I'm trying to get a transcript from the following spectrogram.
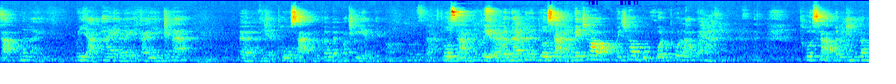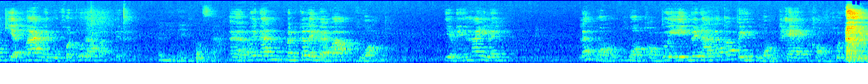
ทรัพย์เมื่อไหร่ ไม่อยากให้อะไรใครอย่างนี้นะเออเนี่ยโทสะมันก็แบบมาเปลี่ยนเนี่ยอ๋อ โทสะโทสะมันเปลี่ยนวันนั้นนะโทสะมันไม่ชอบไม่ชอบบุคคลผู้รับอะค่ะโทสะมันรังเกียจมากเลยบุคคลผู้รับอะก็อยู่ในโทสะเออเพราะฉะนั้นมันก็เลยแบบว่าห่วงอย่าไปให้เลย และห่วงห่วงของตัวเองด้วยนะ แล้วก็ไปห่วงแทนของคนอื่น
